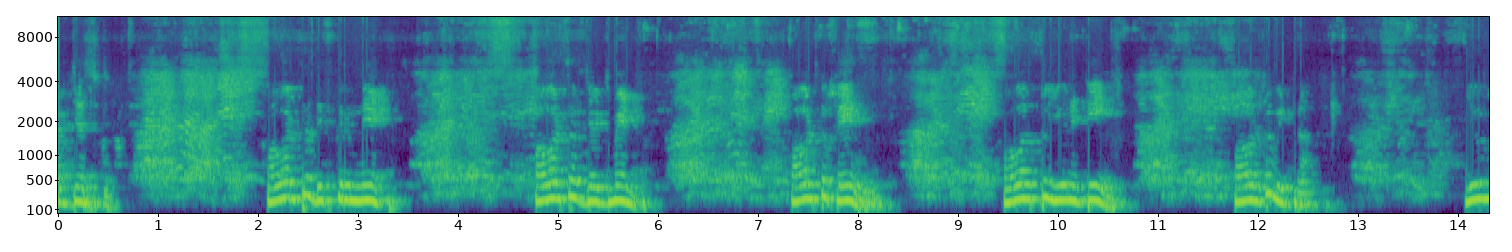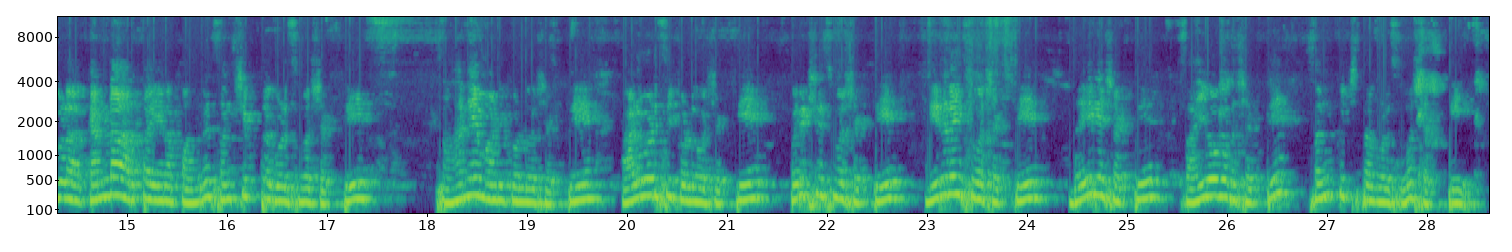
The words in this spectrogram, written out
adjust power to discriminate power to judgement power to face power to unity power to withdraw ಇವುಗಳ ಕನ್ನಡ ಅರ್ಥ ಏನಪ್ಪ ಅಂದರೆ ಸಂಕ್ಷಿಪ್ತಗೊಳಿಸುವ ಶಕ್ತಿ. ಸಹನೆ ಮಾಡಿಕೊಳ್ಳುವ ಶಕ್ತಿ, ಅಳವಡಿಸಿಕೊಳ್ಳುವ ಶಕ್ತಿ, ಪರೀಕ್ಷಿಸುವ ಶಕ್ತಿ, ನಿರ್ಣಯಿಸುವ ಶಕ್ತಿ, ಧೈರ್ಯ ಶಕ್ತಿ, ಸಹಯೋಗದ ಶಕ್ತಿ, ಸಂಕುಚಿತಗೊಳಿಸುವ ಶಕ್ತಿ.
